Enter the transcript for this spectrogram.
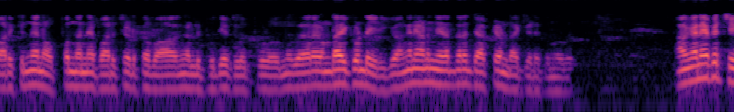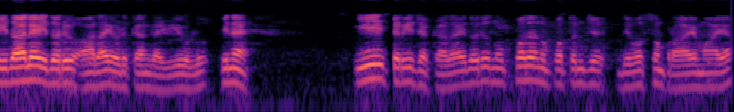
പറിക്കുന്നതിനൊപ്പം തന്നെ പറിച്ചെടുത്ത ഭാഗങ്ങളിൽ പുതിയ ക്ലിപ്പുകൾ ഒന്ന് വേറെ ഉണ്ടായിക്കൊണ്ടേയിരിക്കും. അങ്ങനെയാണ് നിരന്തരം ചക്ക ഉണ്ടാക്കിയെടുക്കുന്നത്. അങ്ങനെയൊക്കെ ചെയ്താലേ ഇതൊരു ആദായം എടുക്കാൻ കഴിയുള്ളൂ. പിന്നെ ഈ ചെറിയ ചക്ക അതായത് ഒരു മുപ്പത് മുപ്പത്തഞ്ച് ദിവസം പ്രായമായ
